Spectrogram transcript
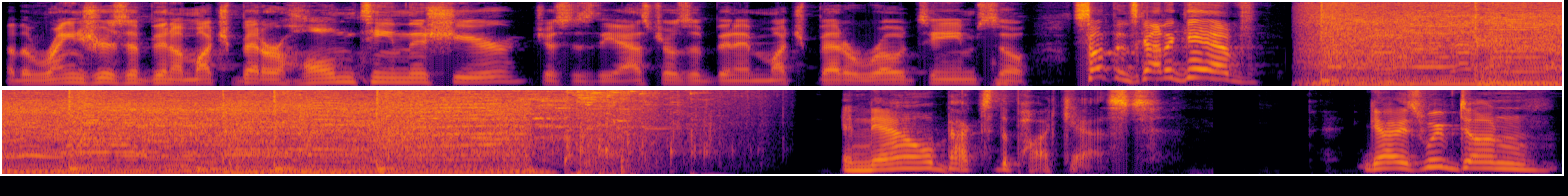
Uh, the Rangers have been a much better home team this year, just as the Astros have been a much better road team. So something's got to give. And now back to the podcast. Guys, we've done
